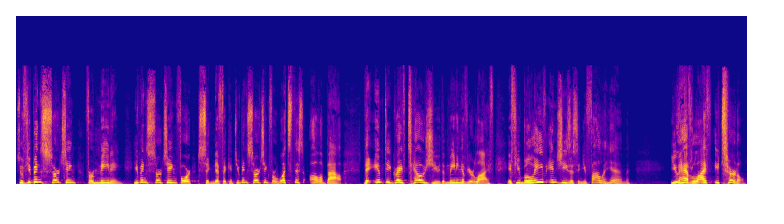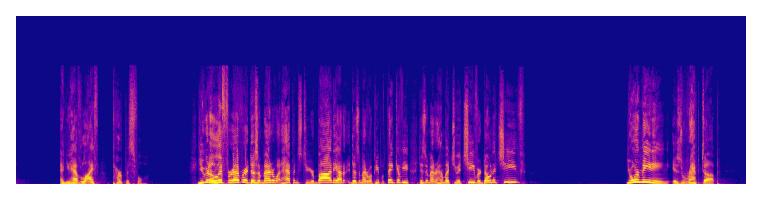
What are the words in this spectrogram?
So, if you've been searching for meaning, you've been searching for significance, you've been searching for what's this all about, the empty grave tells you the meaning of your life. If you believe in Jesus and you follow him, you have life eternal and you have life purposeful. You're going to live forever. It doesn't matter what happens to your body. it doesn't matter what people think of you. It doesn't matter how much you achieve or don't achieve. Your meaning is wrapped up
